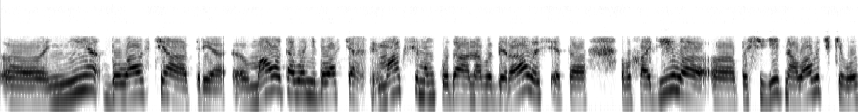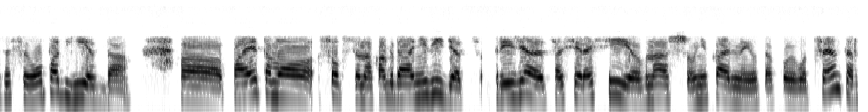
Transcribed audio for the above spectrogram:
а, не была в театре. Мало того, не была в театре. Максимум, куда она выбиралась, это выходила посидеть на лавочке возле своего подъезда. Поэтому, собственно, когда они видят, приезжают со всей России в наш уникальный вот такой вот центр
